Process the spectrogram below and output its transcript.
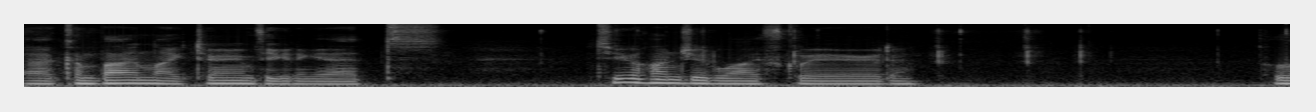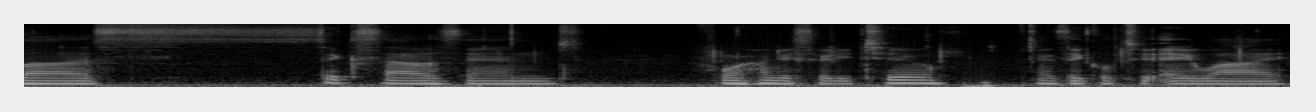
Uh, combine like terms, you're going to get 200y squared plus 6,432 is equal to ay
